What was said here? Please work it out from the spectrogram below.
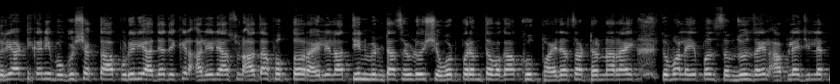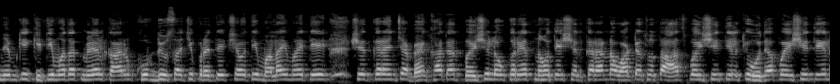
तर या ठिकाणी बघू शकता पुढील याद्या देखील आलेल्या असून आता फक्त राहिलेला तीन मिनिटाचा व्हिडिओ शेवटपर्यंत बघा खूप फायद्याचा ठरणार आहे. तुम्हाला हे पण समजून जाईल. आपल्या जिल्ह्यात नेमकी किती मदत मिळेल? कारण खूप दिवसाची प्रतीक्षा होती. मलाही माहिती आहे शेतकऱ्यांच्या बँक खात्यात पैसे लवकर येत नव्हते. शेतकऱ्यांना वाटत होतं आज पैसे येतील की उद्या पैसे येतील?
